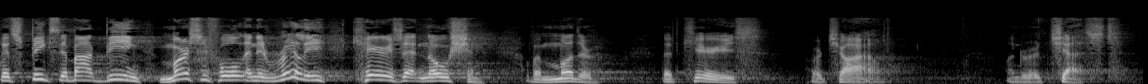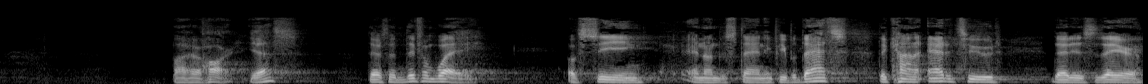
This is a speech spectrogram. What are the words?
that speaks about being merciful. And it really carries that notion of a mother that carries her child under her chest by her heart. Yes? There's a different way of seeing and understanding people. That's the kind of attitude that is there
